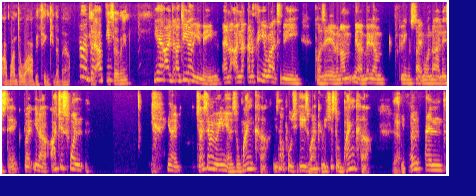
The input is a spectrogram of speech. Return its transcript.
I wonder what I'll be thinking about. No, but I mean, you know what I mean? Yeah, I, I, do know what you mean, and, and and I think you're right to be positive, and I'm you know maybe I'm being slightly more nihilistic, but you know I just want you know Jose Mourinho is a wanker. He's not a Portuguese wanker. He's just a wanker. Yeah. You know, and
